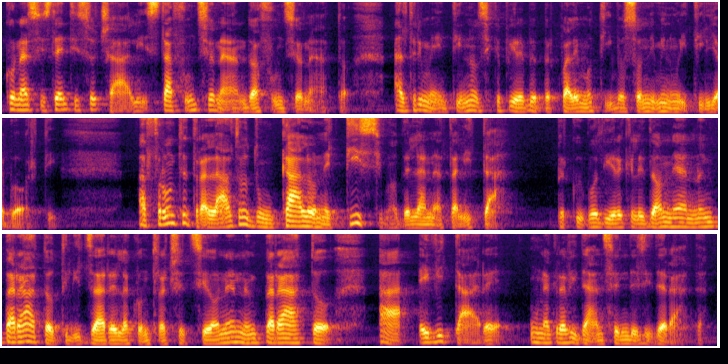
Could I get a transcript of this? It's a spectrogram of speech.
con assistenti sociali, sta funzionando, ha funzionato, altrimenti non si capirebbe per quale motivo sono diminuiti gli aborti. A fronte tra l'altro di un calo nettissimo della natalità, per cui vuol dire che le donne hanno imparato a utilizzare la contraccezione, hanno imparato a evitare una gravidanza indesiderata.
